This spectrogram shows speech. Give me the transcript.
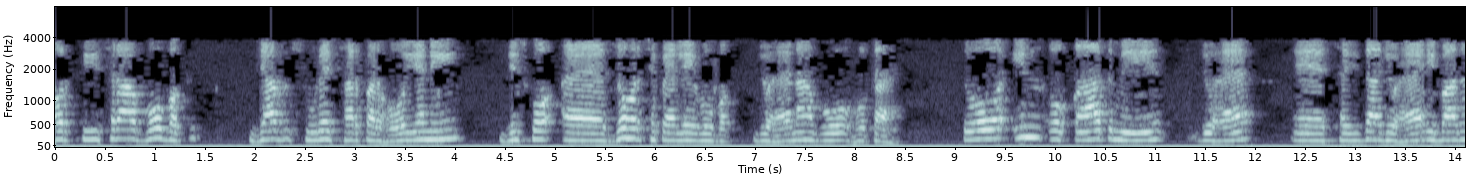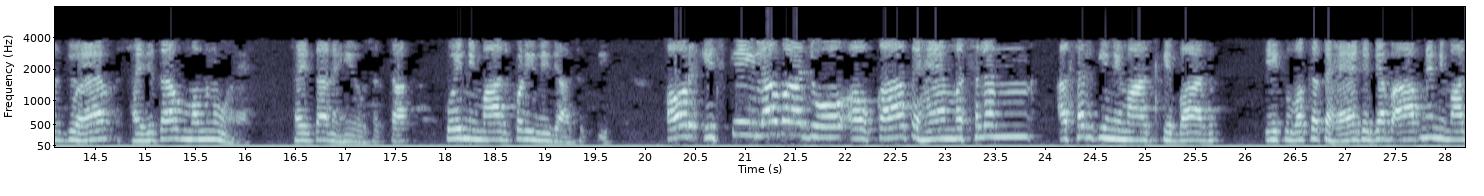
اور تیسرا وہ وقت جب سورج سر پر ہو یعنی جس کو زہر سے پہلے وہ وقت جو ہے نا، وہ ہوتا ہے۔ تو ان اوقات میں جو ہے سجدہ جو ہے، عبادت جو ہے، سجدہ ممنوع ہے، سجدہ نہیں ہو سکتا، کوئی نماز پڑھی نہیں جا سکتی۔ اور اس کے علاوہ جو اوقات ہیں، مثلا اثر کی نماز کے بعد ایک وقت ہے کہ جب آپ نے نماز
